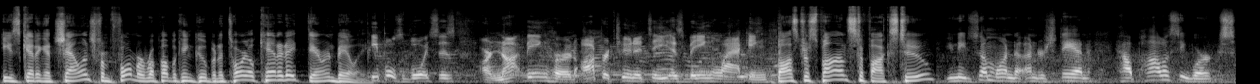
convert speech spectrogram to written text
he's getting a challenge from former Republican gubernatorial candidate Darren Bailey. People's voices are not being heard. Opportunity is being lacking. Bost responds to Fox 2. You need someone to understand how policy works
